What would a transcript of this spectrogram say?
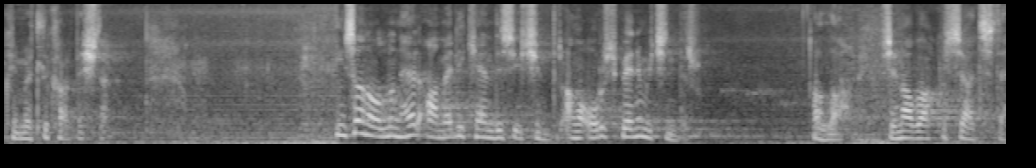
kıymetli kardeşler. İnsanoğlunun her ameli kendisi içindir ama oruç benim içindir. Allah Cenab-ı Hak kutsi hadiste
